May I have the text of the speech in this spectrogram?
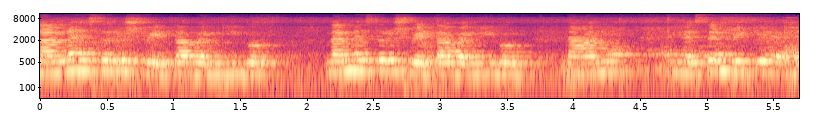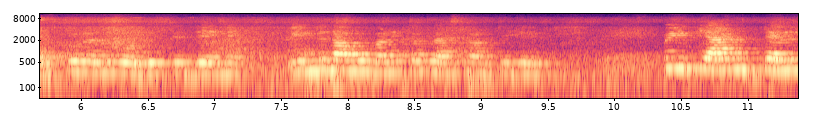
ನನ್ನ ಹೆಸರು ಶ್ವೇತಾ ಬಂಗಿಗೌಡ್. ನನ್ನ ಹೆಸರು ಶ್ವೇತಾ ಬಂಗಿಗೌಡ್. ನಾನು ಎಸ್ ಎನ್ ಬಿ ಕೆ ಹೈಸ್ಕೂಲಲ್ಲಿ ಓದುತ್ತಿದ್ದೇನೆ. ಇಂದು ನಾವು ಗಣಿತ ಕ್ಲಾಸ್ ಮಾಡುತ್ತಿದ್ದೇವೆ ಪಿ ಕ್ಯಾನ್ ಟೆಲ್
